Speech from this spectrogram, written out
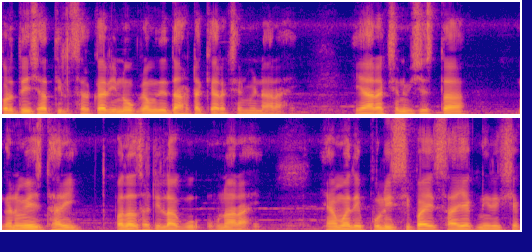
प्रदेशातील सरकारी नोकऱ्यामध्ये दहा टक्के आरक्षण मिळणार आहे. हे आरक्षण विशेषतः गणवेशधारी पदासाठी लागू होणार आहे. यामध्ये पोलीस शिपाई सहाय्यक निरीक्षक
